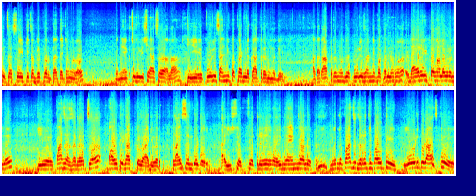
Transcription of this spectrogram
तिचा सीईटीचा पेपर होता त्याच्यामुळं. आणि ऍक्च्युली विषय असा झाला की पोलिसांनी पकडलं कात्रजमध्ये. आता कात्रजमध्ये पोलिसांनी पकडल्यामुळं डायरेक्ट मला बोलले की पाच हजाराचं पावती टाकतो गाडीवर. लायसन कुठे? आई शपथ मी झालो म्हणलं पाच हजाराची पावती एवढी कुठं असते?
